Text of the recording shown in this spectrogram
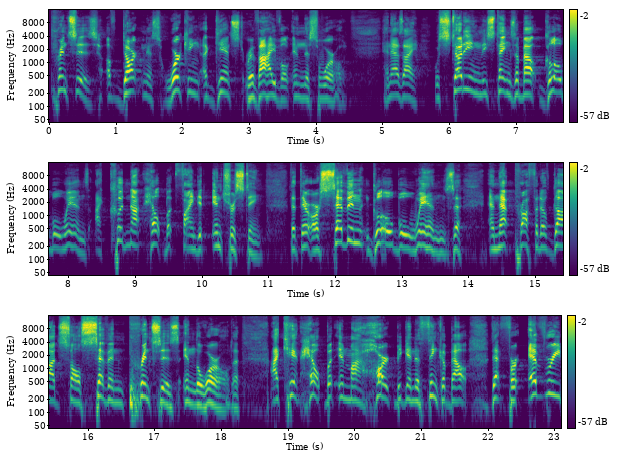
princes of darkness working against revival in this world. And as I was studying these things about global winds, I could not help but find it interesting that there are seven global winds, and that prophet of God saw seven princes in the world. I can't help but in my heart begin to think about that for every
